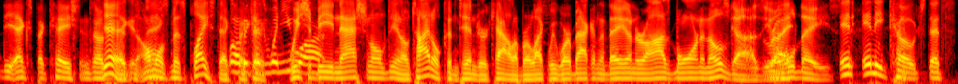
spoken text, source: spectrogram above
the expectations are the biggest almost thing. misplaced Well, because when you we should be national, you know, title contender caliber like we were back in the day under Osborne and those guys, the Right. old days. In, any coach that's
